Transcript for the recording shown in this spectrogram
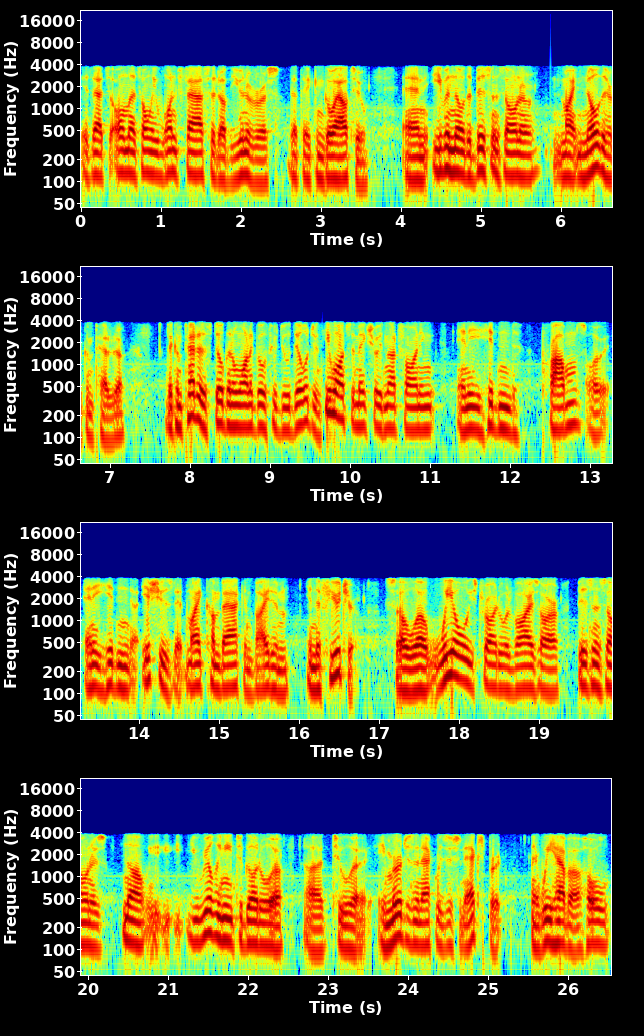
is that's only, that's only one facet of the universe that they can go out to. And even though the business owner might know their competitor, the competitor is still going to want to go through due diligence. He wants to make sure he's not finding any hidden problems or any hidden issues that might come back and bite him in the future. So uh, we always try to advise our business owners. No, you really need to go to a uh, to a, a mergers and acquisition expert, and we have a whole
